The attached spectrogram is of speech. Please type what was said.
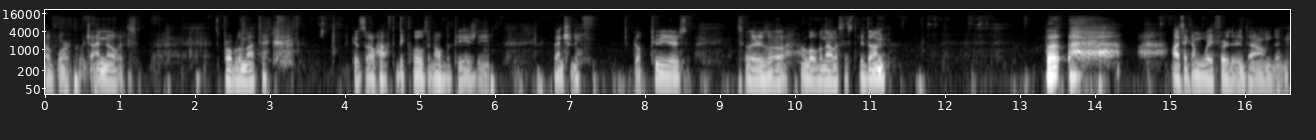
of work, which I know it's it's problematic because I'll have to be closing off the PhD eventually. Got two years, so there's a, a lot of analysis to be done. But I think I'm way further down than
